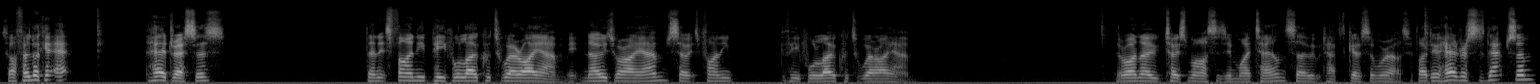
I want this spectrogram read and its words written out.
So if I look at hairdressers, then it's finding people local to where I am. It knows where I am, so it's finding people local to where I am. There are no Toastmasters in my town, so it would have to go somewhere else. If I do hairdressers in Epsom,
